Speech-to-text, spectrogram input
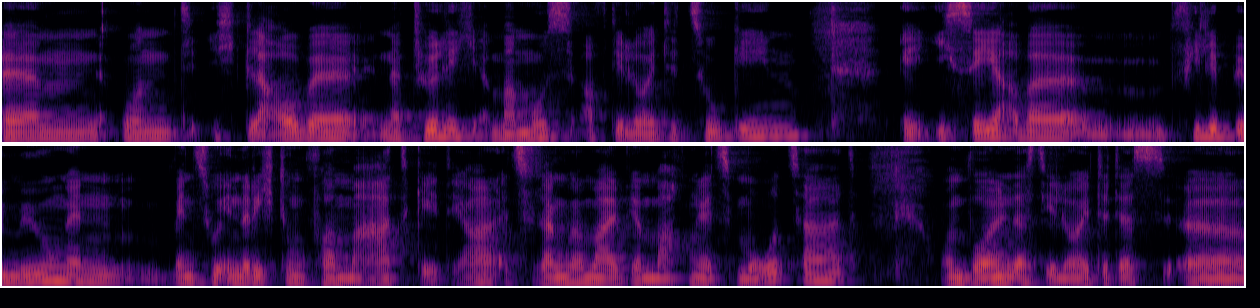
Ähm, und ich glaube natürlich, man muss auf die Leute zugehen. Ich sehe aber ähm, viele Bemühungen, wenn es so in Richtung Format geht. Ja, also sagen wir mal, wir machen jetzt Mozart und wollen, dass die Leute das, äh,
